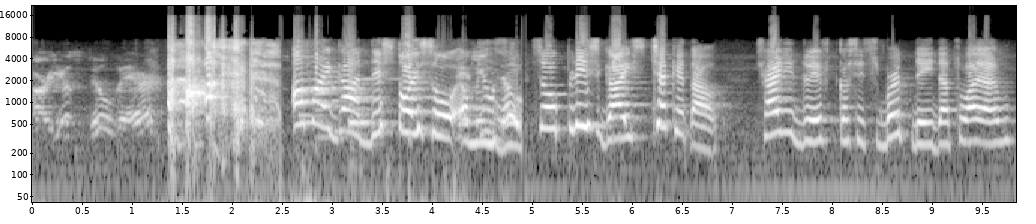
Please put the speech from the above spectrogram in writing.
Are you still there? oh my god, this toy is so amazing. So please guys, check it out. Shiny Drift, cause it's birthday, that's why I'm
